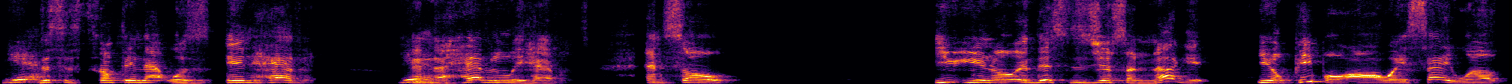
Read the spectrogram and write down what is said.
Yeah, This is something that was in heaven, in the heavenly heavens. And so, you you know, and this is just a nugget. You know, people always say, well,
